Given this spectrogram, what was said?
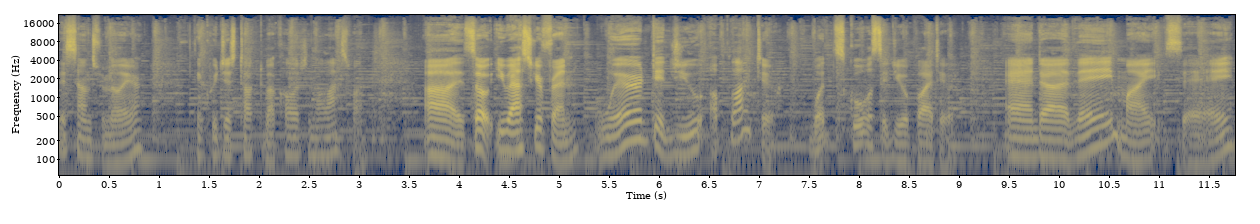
This sounds familiar. I think we just talked about college in the last one. Uh, so, you ask your friend, Where did you apply to? What schools did you apply to? And uh, they might say,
